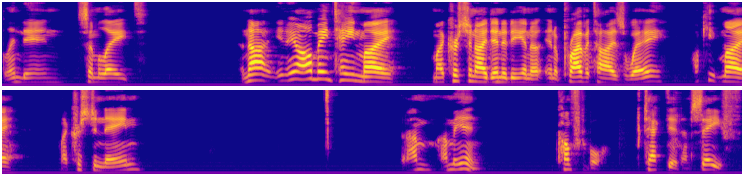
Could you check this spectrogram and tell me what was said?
blend in, assimilate. And not, you know, I'll maintain my my Christian identity in a in a privatized way. I'll keep my my Christian name. But I'm I'm in. Comfortable, protected, I'm safe.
